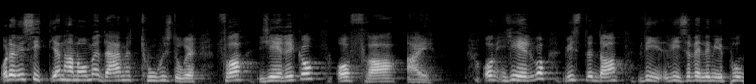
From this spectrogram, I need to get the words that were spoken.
Og Det vi sitter igjen her nå med, det er med to historier. Fra Jeriko og fra Ai. Og Jeriko da, viser veldig mye på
